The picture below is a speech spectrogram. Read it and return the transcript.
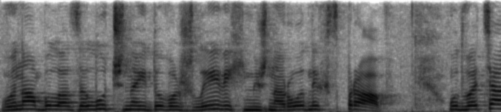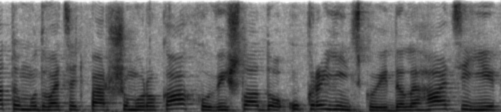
вона була залучена й до важливих міжнародних справ. У 20-21 роках увійшла до української делегації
